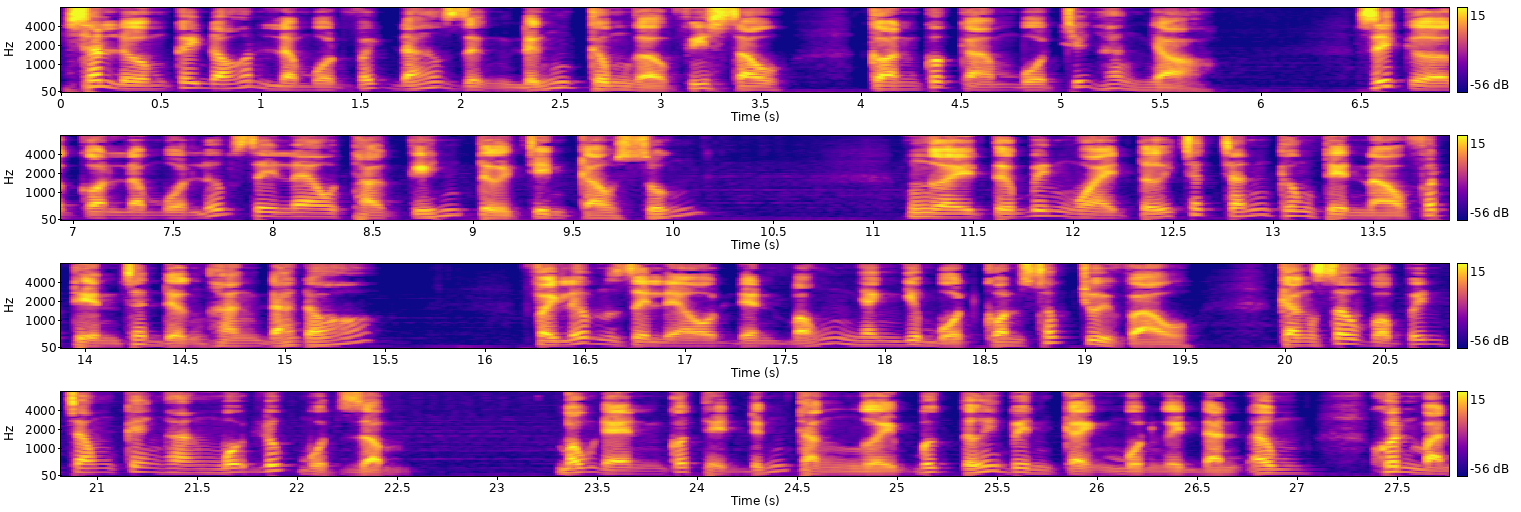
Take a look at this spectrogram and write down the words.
Sát lùm cây đó là một vách đá dựng đứng công ở phía sau, còn có cả một chiếc hang nhỏ. Dưới cửa còn là một lớp dây leo thả kín từ trên cao xuống. Người từ bên ngoài tới chắc chắn không thể nào phát hiện ra đường hang đá đó. Phải lớp dây leo đèn bóng nhanh như một con sóc chui vào, càng sâu vào bên trong cái hang mỗi lúc một rậm. Bóng đèn có thể đứng thẳng người bước tới bên cạnh một người đàn ông, khuôn mặt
